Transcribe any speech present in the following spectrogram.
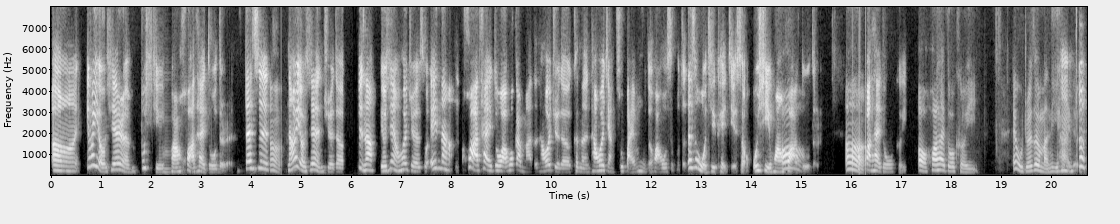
嗯、呃，因为有些人不喜欢话太多的人，但是，嗯，然后有些人觉得，是那有些人会觉得说，哎，那话太多啊，或干嘛的，他会觉得可能他会讲出白目的话或什么的。但是我其实可以接受，我喜欢话多的人，哦、嗯，话太多可以，哦，话太多可以。哎，我觉得这个蛮厉害的。嗯、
